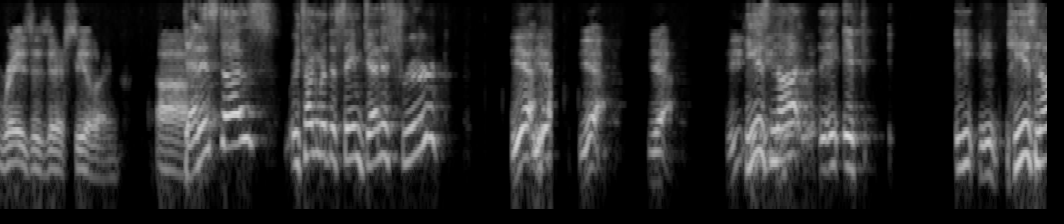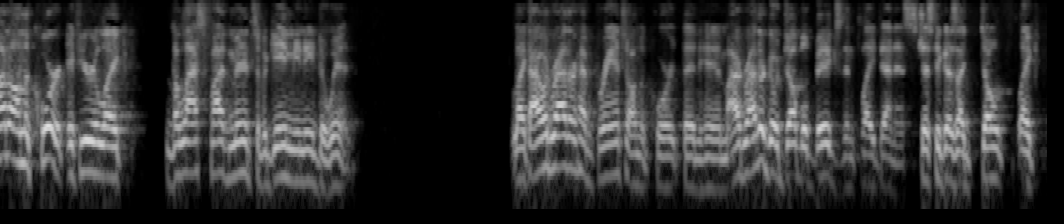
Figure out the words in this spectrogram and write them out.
raises their ceiling. Um, Dennis does? Are we talking about the same Dennis Schroeder? Yeah, yeah, yeah, yeah. He, he is he, not if he he is not on the court if you're like the last five minutes of a game you need to win. like I would rather have Grant on the court than him. I'd rather go double bigs than play Dennis, just because I don't like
